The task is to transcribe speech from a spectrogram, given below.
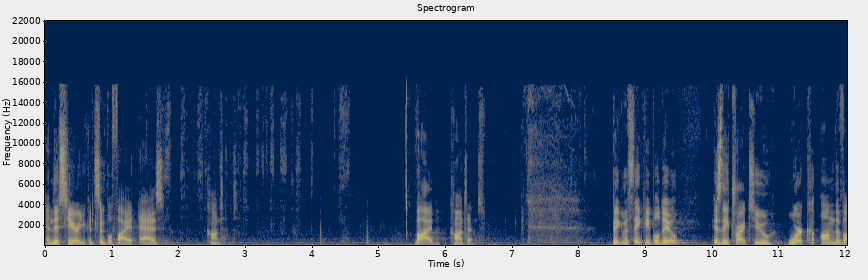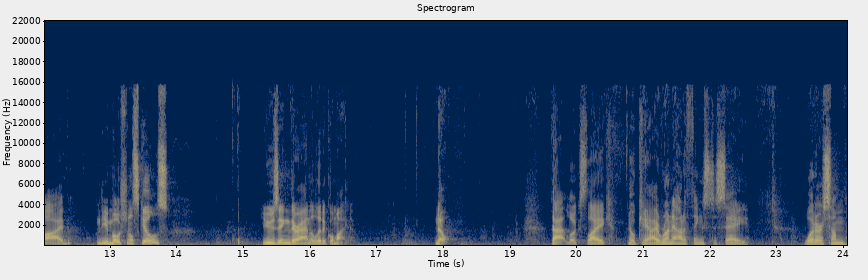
And this here, you could simplify it as content. Vibe, content. Big mistake people do is they try to work on the vibe and the emotional skills using their analytical mind. No. That looks like Okay, I run out of things to say. What are some,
